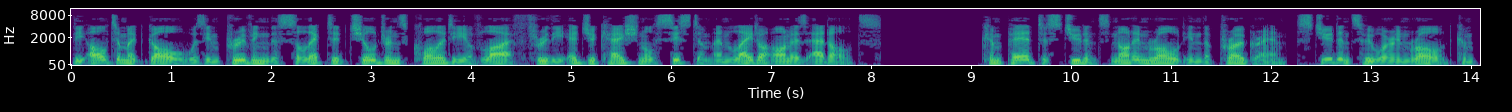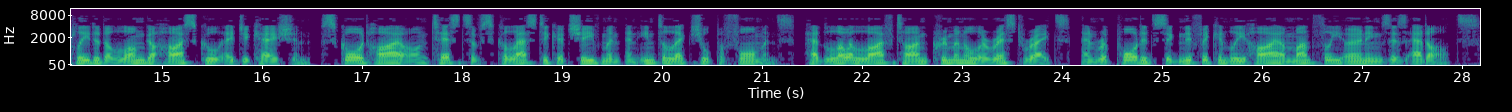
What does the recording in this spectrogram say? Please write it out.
The ultimate goal was improving the selected children's quality of life through the educational system and later on as adults. Compared to students not enrolled in the program, students who were enrolled completed a longer high school education, scored higher on tests of scholastic achievement and intellectual performance, had lower lifetime criminal arrest rates, and reported significantly higher monthly earnings as adults.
